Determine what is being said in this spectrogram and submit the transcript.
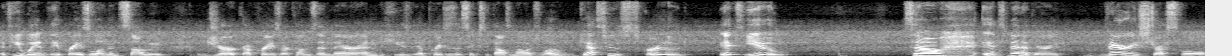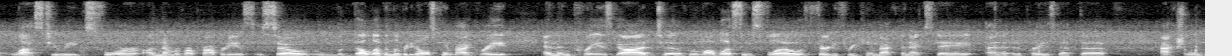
if you waive the appraisal and then some jerk appraiser comes in there and he appraises at sixty thousand dollars low, guess who's screwed? It's you. So it's been a very, very stressful last two weeks for a number of our properties. So the 11 Liberty Knolls came back great, and then praise God to whom all blessings flow. 33 came back the next day, and it appraised at the actual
